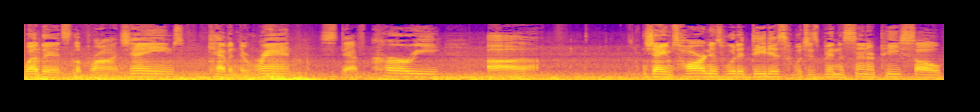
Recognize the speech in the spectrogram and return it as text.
Whether it's LeBron James, Kevin Durant, Steph Curry, uh, James Harden is with Adidas, which has been the centerpiece. So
